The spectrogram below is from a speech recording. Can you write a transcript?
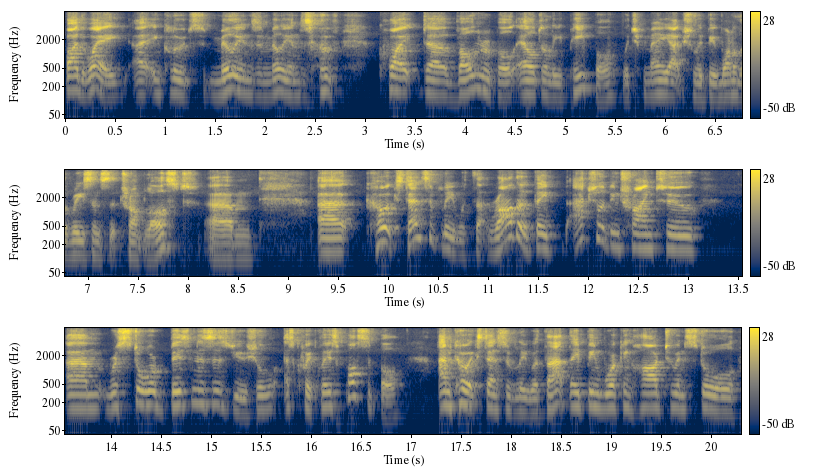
by the way, uh, includes millions and millions of quite uh, vulnerable elderly people, which may actually be one of the reasons that Trump lost. Um, uh, coextensively with that, rather, they've actually been trying to um, restore business as usual as quickly as possible. And coextensively with that, they've been working hard to install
